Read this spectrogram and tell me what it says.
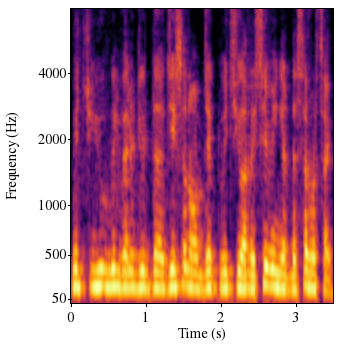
which you will validate the json object which you are receiving at the server side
